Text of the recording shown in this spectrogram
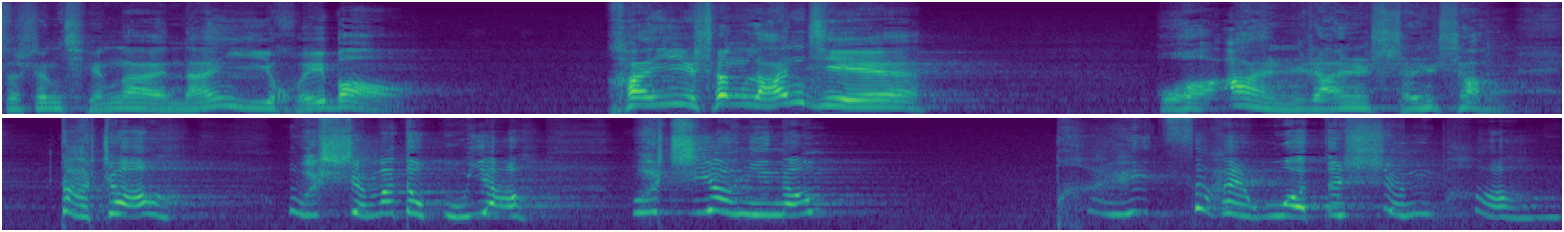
此生情爱难以回报，喊一声兰姐。我黯然神伤。大招，我什么都不要，我只要你能陪在我的身旁。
